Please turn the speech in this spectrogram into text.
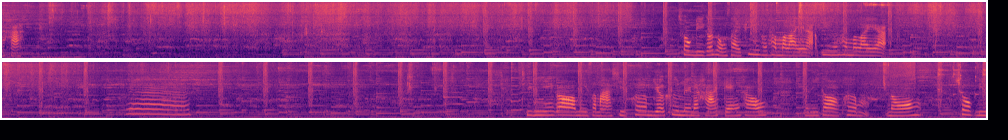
นะคะ โชคดีก็สงสัยพี่เขาทำอะไรล่ะ พี่เขาทำอะไรอะเอ่อทีนี้ก็มีสมาชิกเพิ่มเยอะขึ้นเลยนะคะ แก๊งเขา วันนี้ก็เพิ่มน้องโชคดี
